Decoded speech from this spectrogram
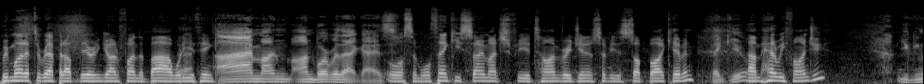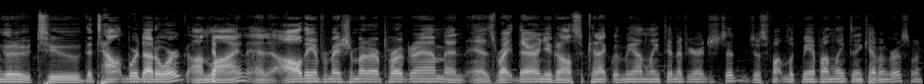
we might have to wrap it up there and go and find the bar. What do you think? I'm on on board with that, guys. Awesome. Well, thank you so much for your time. Very generous of you to stop by, Kevin. Thank you. Um, how do we find you? You can go to, thetalentboard.org online, and all the information about our program and is right there. And you can also connect with me on LinkedIn if you're interested. Just look me up on LinkedIn, Kevin Grossman.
